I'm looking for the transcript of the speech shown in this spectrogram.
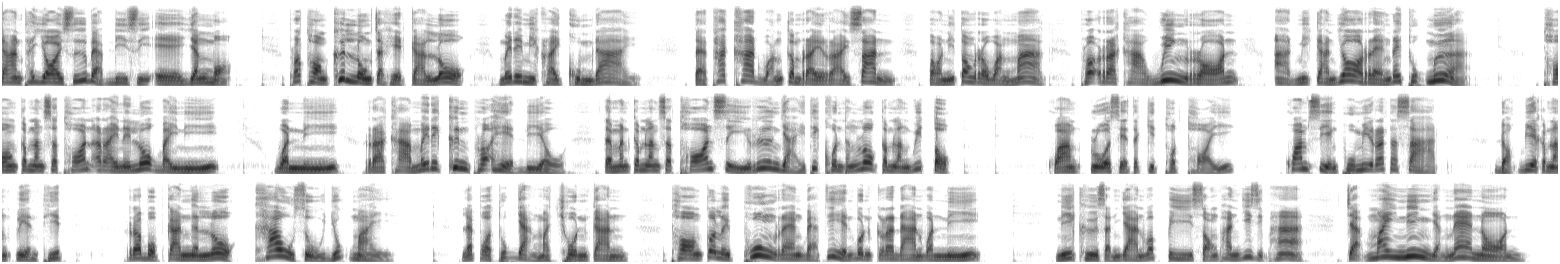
การทยอยซื้อแบบ DCA ยังเหมาะ เพราะทองขึ้นลงจากเหตุการณ์โลก ไม่ได้มีใครคุมได้ แต่ถ้าคาดหวังกำไรรายสั้น ตอนนี้ต้องระวังมาก เพราะราคาวิ่งร้อน อาจมีการย่อแรงได้ทุกเมื่อ ทองกำลังสะท้อนอะไรในโลกใบนี้ วันนี้ราคาไม่ได้ขึ้นเพราะเหตุเดียว แต่มันกำลังสะท้อนสี่เรื่องใหญ่ที่คนทั้งโลกกำลังวิตก ความกลัวเศรษฐกิจถดถอย ความเสี่ยงภูมิรัฐศาสตร์ ดอกเบี้ยกำลังเปลี่ยนทิศ ระบบการเงินโลกเข้าสู่ยุคใหม่ และพอทุกอย่างมาชนกัน ทองก็เลยพุ่งแรงแบบที่เห็นบนกระดานวันนี้ นี่คือสัญญาณว่าปี 2025 จะไม่นิ่งอย่างแน่นอน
